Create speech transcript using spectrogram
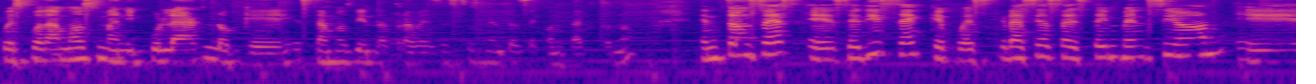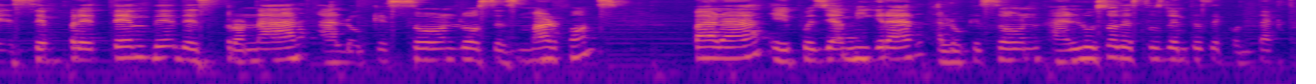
pues, podamos manipular lo que estamos viendo a través de estos lentes de contacto, ¿no? Entonces, se dice que, pues, gracias a esta invención, se pretende destronar a lo que son los smartphones para, pues, ya migrar a lo que son, al uso de estos lentes de contacto.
